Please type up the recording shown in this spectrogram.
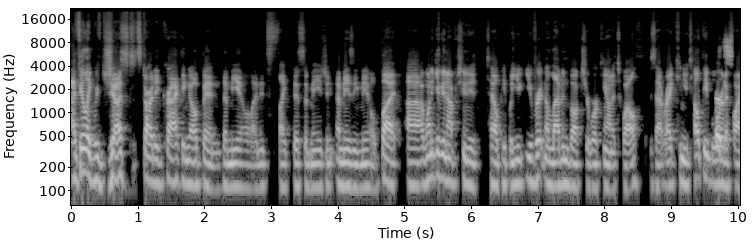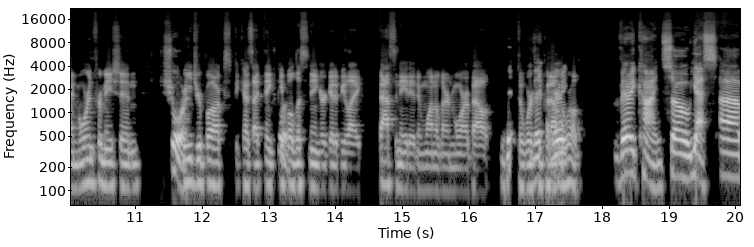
I feel like we've just started cracking open the meal, and it's like this amazing amazing meal. But uh, I want to give you an opportunity to tell people you, you've written eleven books. You're working on a twelfth. Is that right? Can you tell people where to find more information? Sure. Read your books because I think Sure. people listening are going to be like fascinated and want to learn more about the work ve- you put out in the world. Very kind. So yes, uh,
